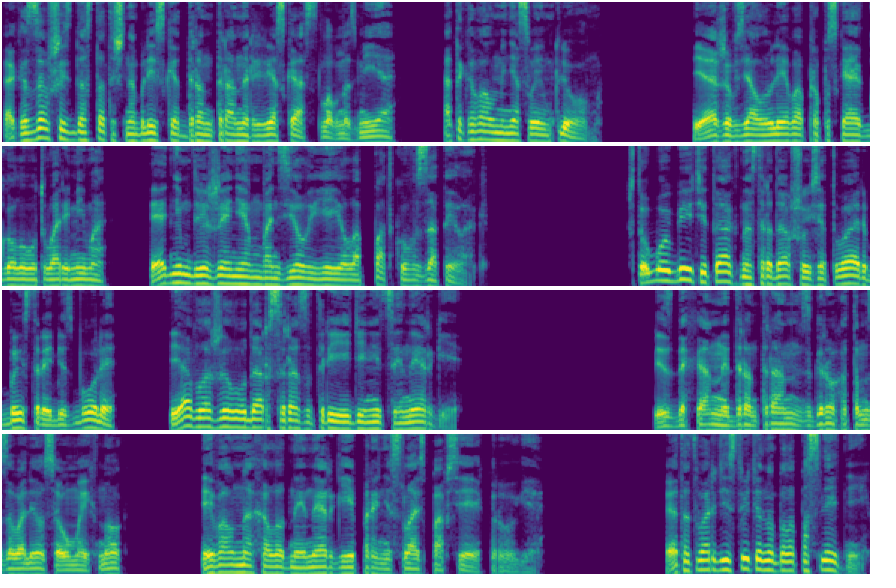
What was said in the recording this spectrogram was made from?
Оказавшись достаточно близко, Дрантран резко, словно змея, атаковал меня своим клювом. Я же взял влево, пропуская голову твари мимо, и одним движением вонзил ей лопатку в затылок. Чтобы убить и так настрадавшуюся тварь быстро и без боли, я вложил в удар сразу три единицы энергии. Бездыханный Дрантран с грохотом завалился у моих ног, и волна холодной энергии пронеслась по всей округе. Эта тварь действительно была последней,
